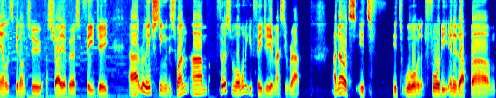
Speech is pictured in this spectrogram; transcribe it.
now let's get on to Australia versus Fiji. Uh, really interesting with this one. Um, first of all, I want to give Fiji a massive rap. I know it's it's it's well, what was it? Forty ended up um,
